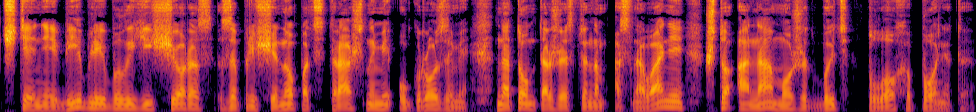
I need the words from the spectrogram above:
Чтение Библии было еще раз запрещено под страшными угрозами на том торжественном основании, что она может быть плохо понята.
